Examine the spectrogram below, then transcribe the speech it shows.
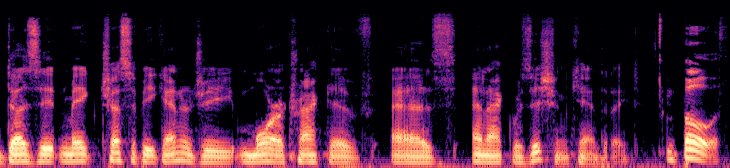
does it make Chesapeake Energy more attractive as an acquisition candidate? Both.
